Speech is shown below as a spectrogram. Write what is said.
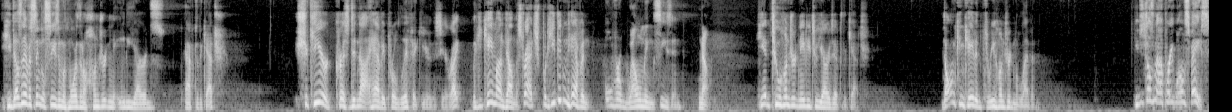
He doesn't have a single season with more than 180 yards after the catch. Shakir, Chris, did not have a prolific year this year, right? Like he came on down the stretch, but he didn't have an overwhelming season. No. He had 282 yards after the catch. Dalton Kincaid had 311. He just doesn't operate well in space.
